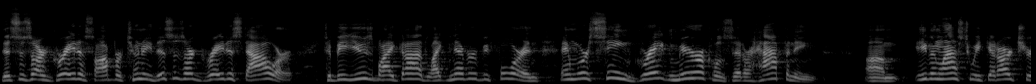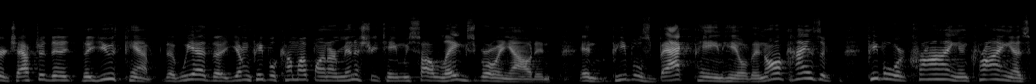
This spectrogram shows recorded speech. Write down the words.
This is our greatest opportunity. This is our greatest hour to be used by God like never before. And, and we're seeing great miracles that are happening um, even last week at our church, after the, the youth camp, that we had the young people come up on our ministry team. We saw legs growing out and, and people's back pain healed, and all kinds of people were crying and crying as,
